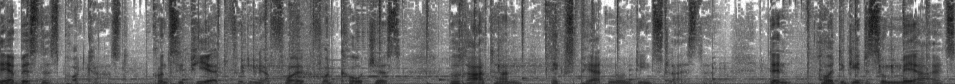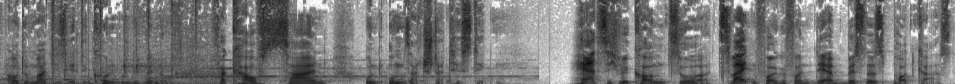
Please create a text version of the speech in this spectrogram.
Der Business Podcast. Konzipiert für den Erfolg von Coaches, Beratern, Experten und Dienstleistern. Denn heute geht es um mehr als automatisierte Kundengewinnung, Verkaufszahlen und Umsatzstatistiken. Herzlich willkommen zur zweiten Folge von der Business Podcast.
